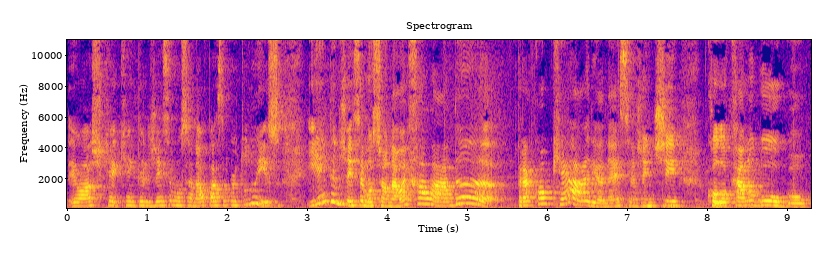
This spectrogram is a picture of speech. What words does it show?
eu acho que, que a inteligência emocional passa por tudo isso. E a inteligência emocional é falada para qualquer área, né? Se a gente colocar no Google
